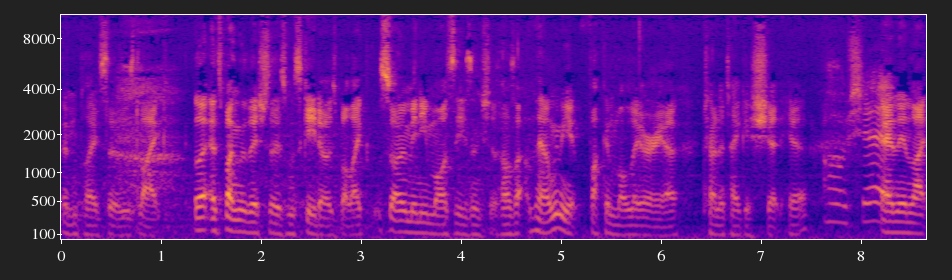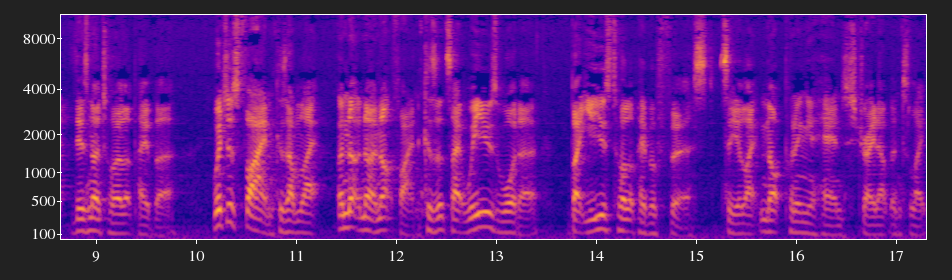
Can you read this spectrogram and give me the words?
in places. Like it's Bangladesh, so there's mosquitoes, but like so many mozzies and shit. I was like, man, I'm gonna get fucking malaria trying to take a shit here. oh shit. And then like, there's no toilet paper, which is fine because I'm like, oh, no, no, not fine because it's like we use water, but you use toilet paper first, so you're like not putting your hand straight up into like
